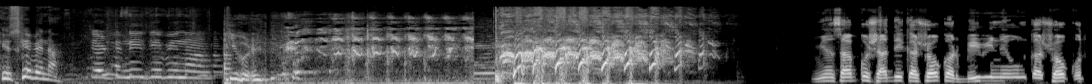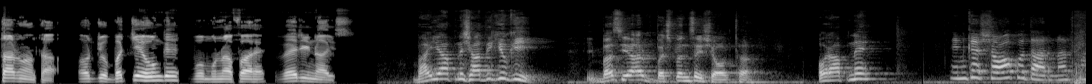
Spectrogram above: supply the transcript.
किसके बिना? चटनी के बिना। मियाँ साहब को शादी का शौक और बीवी ने उनका शौक उतारना था। और जो बच्चे होंगे वो मुनाफा है। वेरी नाइस भाई आपने शादी क्यों की? बस यार बचपन से शौक था। और आपने? इनका शौक उतारना था।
